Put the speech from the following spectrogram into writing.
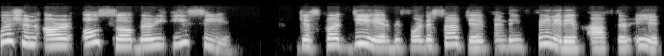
Questions are also very easy. Just put did before the subject and the infinitive after it.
